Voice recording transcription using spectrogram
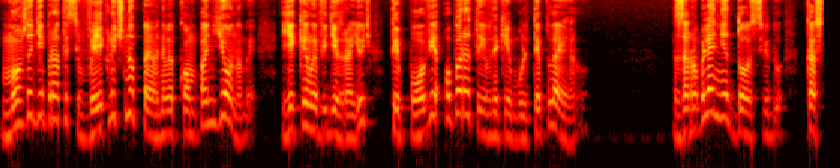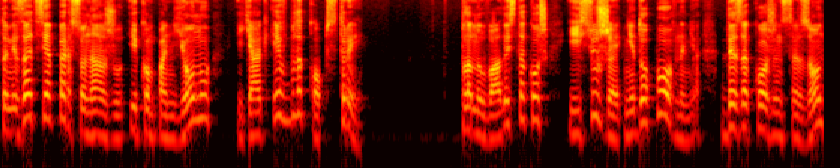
можна дібратись виключно певними компаньйонами, якими відіграють типові оперативники мультиплеєру. Заробляння досвіду, кастомізація персонажу і компаньйону, як і в Black Ops 3. Планувались також і сюжетні доповнення, де за кожен сезон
